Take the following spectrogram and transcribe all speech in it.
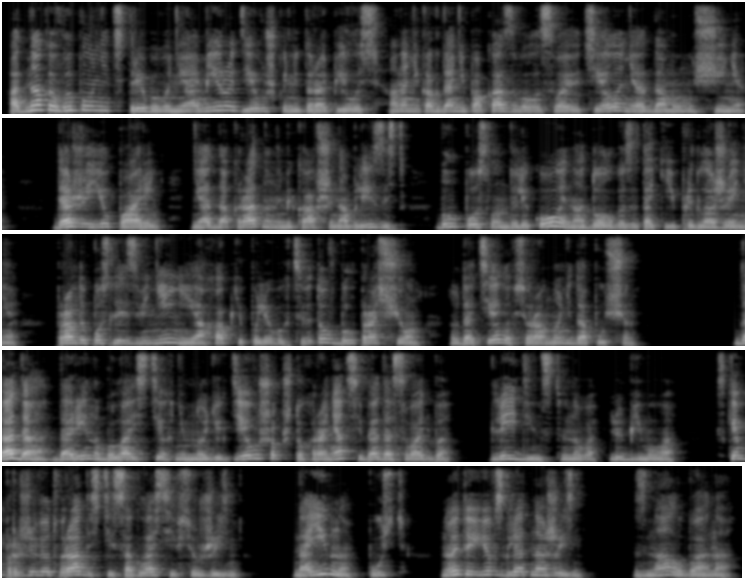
Однако выполнить требования Амира девушка не торопилась. Она никогда не показывала свое тело ни одному мужчине. Даже ее парень, неоднократно намекавший на близость, был послан далеко и надолго за такие предложения. Правда, после извинений и охапки полевых цветов был прощен – но до тела все равно не допущен. Да-да, Дарина была из тех немногих девушек, что хранят себя до свадьбы. Для единственного, любимого, с кем проживет в радости и согласии всю жизнь. Наивно? Пусть. Но это ее взгляд на жизнь. Знала бы она.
